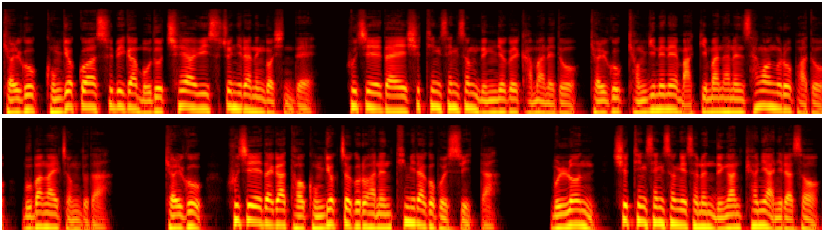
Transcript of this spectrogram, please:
결국 공격과 수비가 모두 최하위 수준이라는 것인데 후지에다의 슈팅 생성 능력을 감안해도 결국 경기 내내 맞기만 하는 상황으로 봐도 무방할 정도다. 결국 후지에다가 더 공격적으로 하는 팀이라고 볼 수 있다. 물론 슈팅 생성에서는 능한 편이 아니라서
